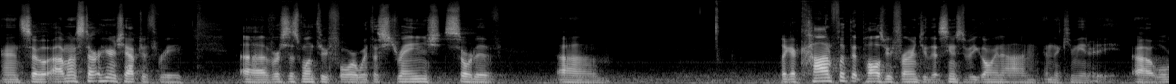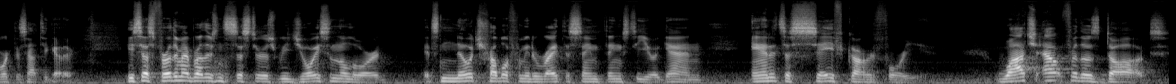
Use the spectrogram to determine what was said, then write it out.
And so I'm going to start here in chapter three, uh, verses one through four, with a strange sort of um, like a conflict that Paul's referring to that seems to be going on in the community. Uh, we'll work this out together. He says, Further, my brothers and sisters, rejoice in the Lord. It's no trouble for me to write the same things to you again, and it's a safeguard for you. Watch out for those dogs,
